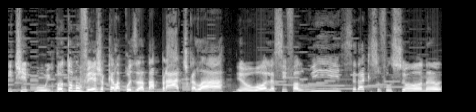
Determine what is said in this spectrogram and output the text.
E tipo, enquanto eu não vejo aquela coisa da prática lá, eu olho assim e falo, ih, será que isso funciona?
